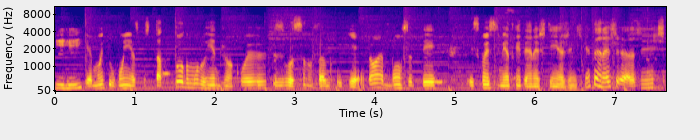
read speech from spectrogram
Uhum. É muito ruim, as pessoas, tá todo mundo rindo de uma coisa e você não sabe o que é. Então é bom você ter esse conhecimento que a internet tem a gente. Porque a internet, a gente,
